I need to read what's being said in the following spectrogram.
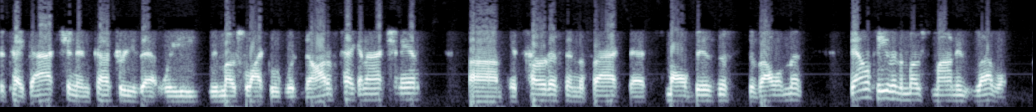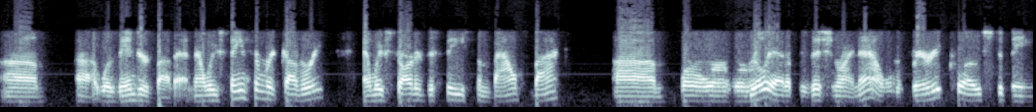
to take action in countries that we, we most likely would not have taken action in. Um, it's hurt us in the fact that small business development, down to even the most minute level, um, uh, was injured by that. Now, we've seen some recovery and we've started to see some bounce back. Um, where we're, we're really at a position right now. We're very close to being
